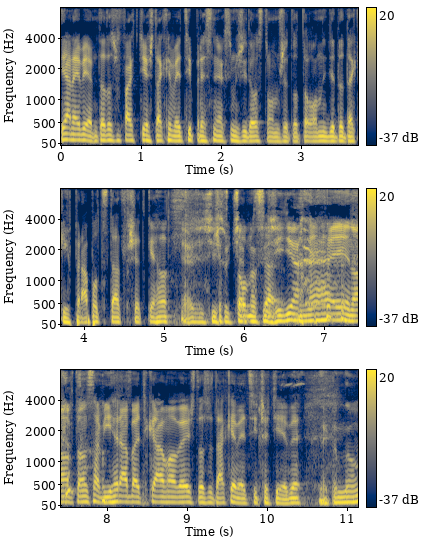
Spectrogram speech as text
Ja neviem, toto sú fakt tiež také veci, presne ak s tým židovstvom, že toto on ide do takých prapodstat všetkého. Ja, že či sú v tom černosi sa- židia. Hej, no, v tom sa vyhrábať, kámo, vieš, to sú také veci, čo tiebe. Ako, no,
